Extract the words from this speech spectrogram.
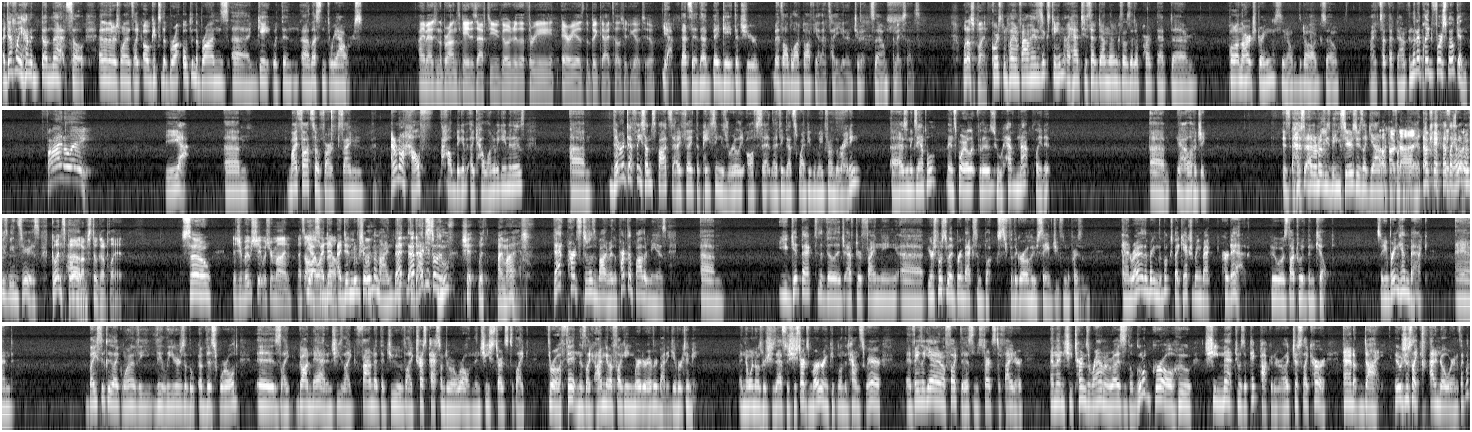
I definitely haven't done that. So, and then there's one that's like, oh, get to the bron- open the bronze uh, gate within uh, less than three hours. I imagine the bronze gate is after you go to the three areas the big guy tells you to go to. Yeah, that's it. That big gate that you're that's all blocked off. Yeah, that's how you get into it. So, That makes sense. What else you playing? of course, been playing Final Fantasy 16. I had to set it down then because I was at a part that um, pulled on the heartstrings, you know, with the dog. So I set that down, and then I played Forspoken. Finally. Yeah. Um, my thoughts so far, because I'm, I don't know how f- how big of like how long of a game it is. Um, there are definitely some spots that I feel like the pacing is really offset, and I think that's why people made fun of the writing. Uh, as an example, and spoiler alert for those who have not played it. Um, yeah, I love how Jake is. I don't know if he's being serious. Or he's like, yeah, I'm not gonna I'm fucking not. play it. Okay, I was like, I don't know if he's being serious. Go ahead and spoil it. Um, I'm still gonna play it. So Did you move shit with your mind? That's all yes, I I, want to did. know. I did move shit with my mind. That did, that did I part just still move shit with my mind? that part still doesn't bother me. The part that bothered me is, um, you get back to the village after finding. Uh, you're supposed to like bring back some books for the girl who saved you from the prison, and rather than bringing the books back, you actually bring back her dad, who was thought to have been killed. So you bring him back, and basically, like one of the the leaders of the of this world is like gone mad, and she's like found out that you've like trespassed onto her world, and then she starts to like throw a fit and is like, I'm gonna fucking murder everybody. Give her to me. And no one knows where she's at. So she starts murdering people in the town square. And Frey's like, Yeah, no, fuck this, and starts to fight her. And then she turns around and realizes the little girl who she met, who was a pickpocketer, like just like her, ended up dying. It was just like out of nowhere. And it's like, what?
